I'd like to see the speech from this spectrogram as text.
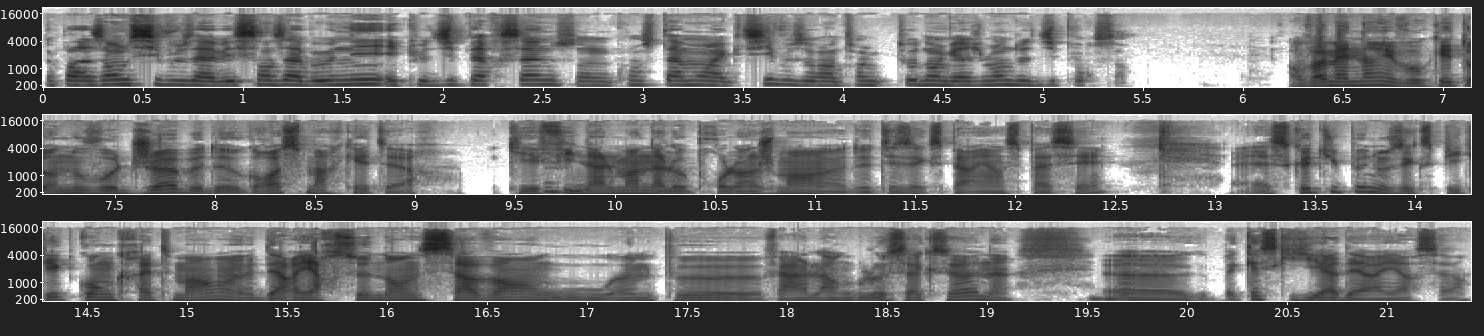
Donc, par exemple, si vous avez 100 abonnés et que 10 personnes sont constamment actives, vous aurez un taux d'engagement de 10%. On va maintenant évoquer ton nouveau job de grosse marketeur, qui est mhm. finalement dans le prolongement euh, de tes expériences passées. Est-ce que tu peux nous expliquer concrètement, euh, derrière ce nom savant ou un peu, enfin, l'anglo-saxonne, bah, qu'est-ce qu'il y a derrière ça?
